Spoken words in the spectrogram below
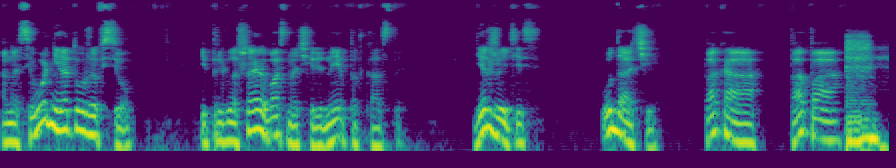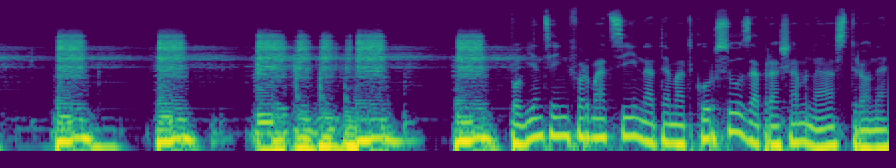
А на сегодня это уже все. И приглашаю вас на очередные подкасты. Держитесь. Удачи. Пока. Папа. Po więcej informacji na temat kursu zapraszam na stronę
